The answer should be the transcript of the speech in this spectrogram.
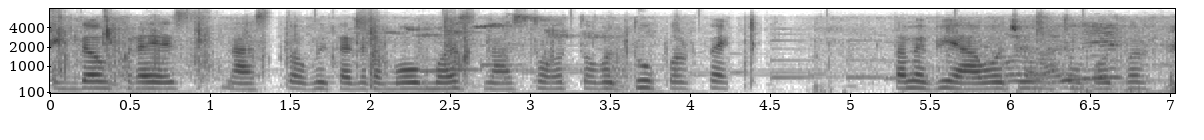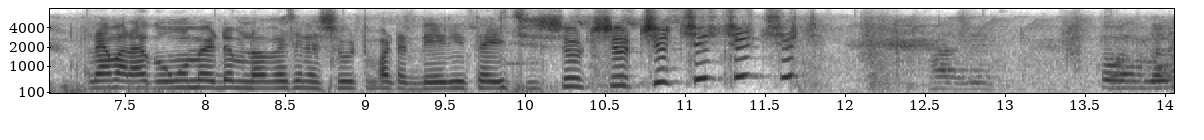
એકદમ ફ્રેશ નાસ્તો બી કરે તો બહુ મસ્ત નાસ્તો હતો બધું પરફેક્ટ તમે બી આવો છો તો બહુ પર અને અમારા ગોમો મેડમ નવે છે ને શૂટ માટે દેરી થઈ છે. Shoot shoot shoot shoot shoot shoot તો રૂમ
